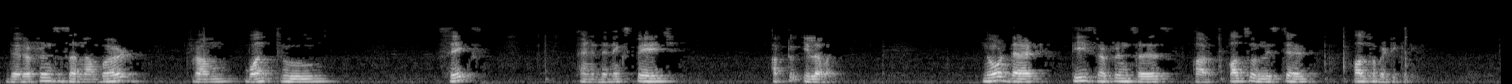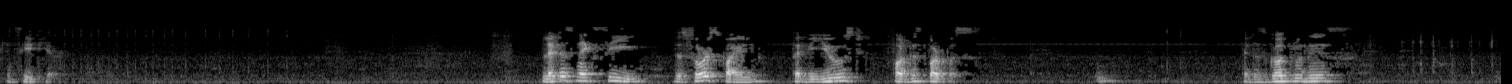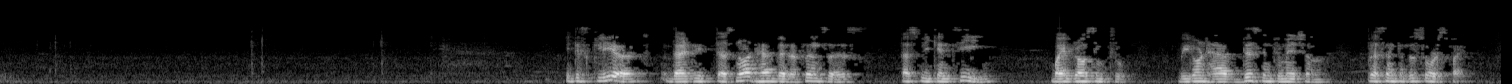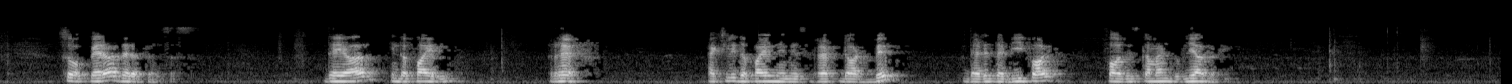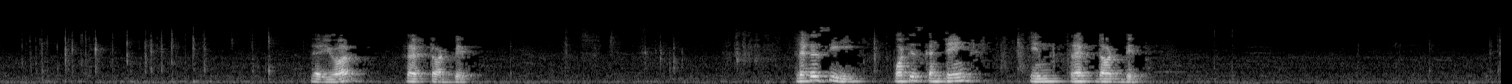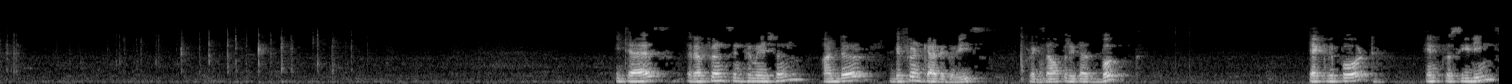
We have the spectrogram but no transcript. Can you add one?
The references are numbered from 1 through 6 and in the next page up to 11. Note that these references are also listed alphabetically. You can see it here. Let us next see the source file that we used for this purpose. Let us go through this. It is clear that it does not have the references as we can see by browsing through. We don't have this information present in the source file. So where are the references? They are in the file ref. Actually the file name is ref.bib. That is the default for this command bibliography. There you are, ref.bib. Let us see what is contained in ref.bib. It has reference information under different categories. For example, it has book, tech report, in proceedings,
